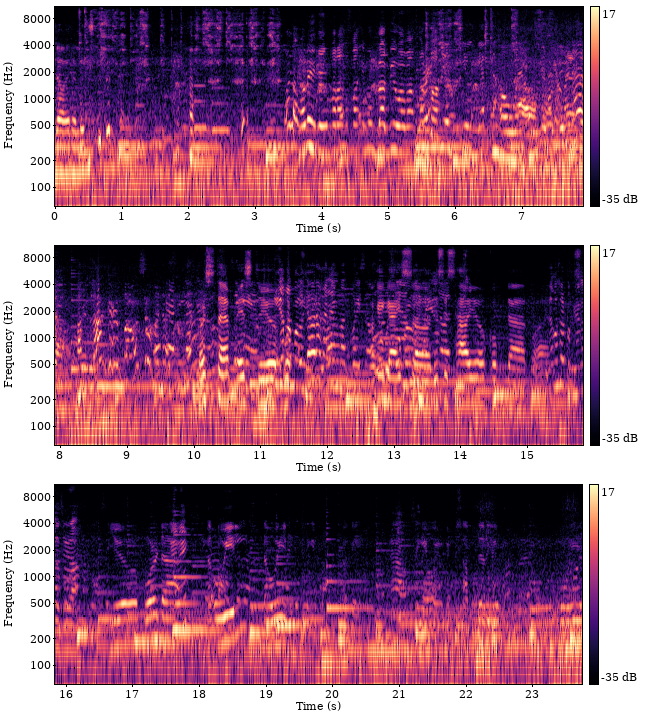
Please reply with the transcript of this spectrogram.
Jawa na lang. Wala mo rin. Kaya parang pag imong vlog view, ma- ma- ba? you, you get the OL. Pag-vlogger ba? So, ano siya? First step is to Ikaw ka lang mag-voice over. Okay guys, so this is how you cook the ha. You pour the the oil, the oil. Okay. So after you oil,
